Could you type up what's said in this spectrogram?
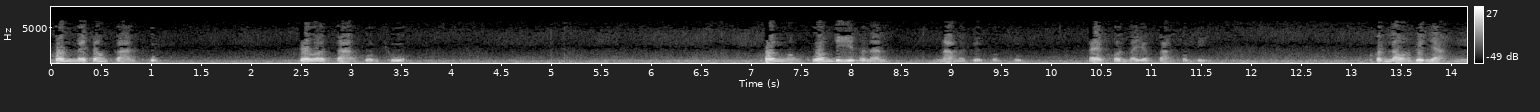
คนไม่ต้องการทุกข์แต่ว่าสร้างความชั่วผลของความดีเท่านั้นนำให้เกิดความสุข แต่คนไม่อยากสร้างความดีคนเราเป็นอย่างนี้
